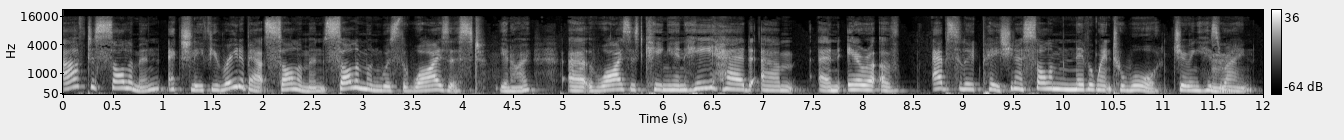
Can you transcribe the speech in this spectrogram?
after Solomon, actually, if you read about Solomon, Solomon was the wisest, you know, uh, the wisest king, and he had um, an era of absolute peace. You know, Solomon never went to war during his reign.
